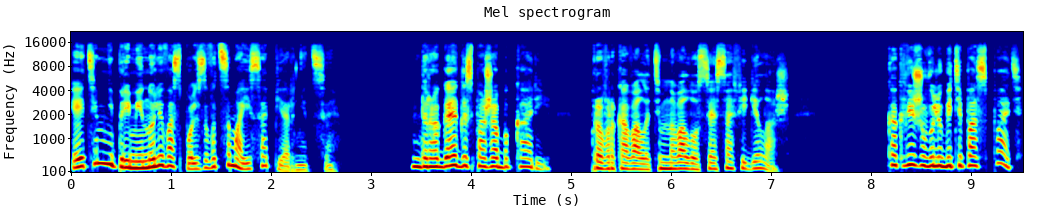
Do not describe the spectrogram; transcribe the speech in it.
Этим не приминули воспользоваться мои соперницы. «Дорогая госпожа Бакари», — проворковала темноволосая Софи Гелаш, «как вижу, вы любите поспать.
